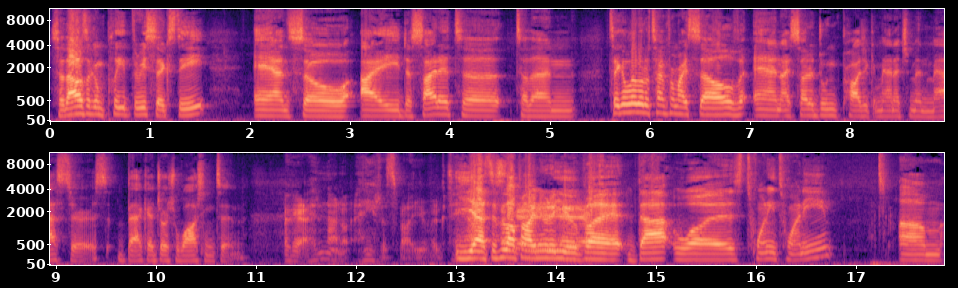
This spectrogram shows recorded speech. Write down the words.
So that was a complete 360. And so I decided to to then take a little bit of time for myself, and I started doing project management masters back at George Washington. Okay, I did not know any of this about you, but damn. Yes, this is all probably new to yeah, you, yeah. but that was 2020. Um,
